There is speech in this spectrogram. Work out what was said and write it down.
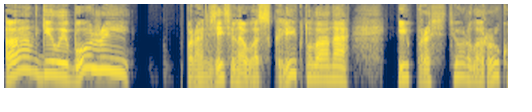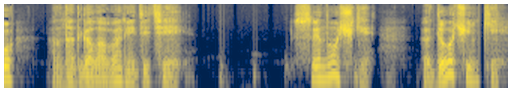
ангелы Божии! Пронзительно воскликнула она и простерла руку над головами детей. Сыночки, доченьки,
